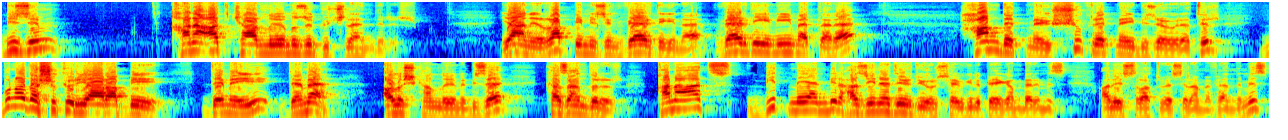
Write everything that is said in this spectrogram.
bizim kanaatkarlığımızı güçlendirir. Yani Rabbimizin verdiğine, verdiği nimetlere hamd etmeyi, şükretmeyi bize öğretir. Buna da şükür ya Rabbi demeyi, deme alışkanlığını bize kazandırır. Kanaat bitmeyen bir hazinedir diyor sevgili Peygamberimiz Aleyhisselatü Vesselam Efendimiz.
